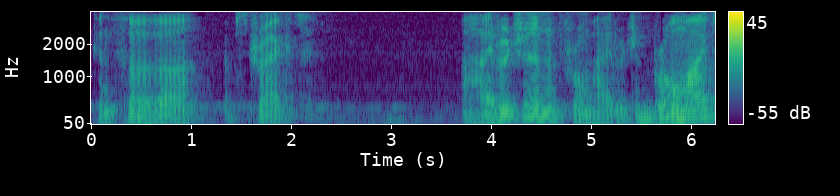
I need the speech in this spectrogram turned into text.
can further abstract a hydrogen from hydrogen bromide.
